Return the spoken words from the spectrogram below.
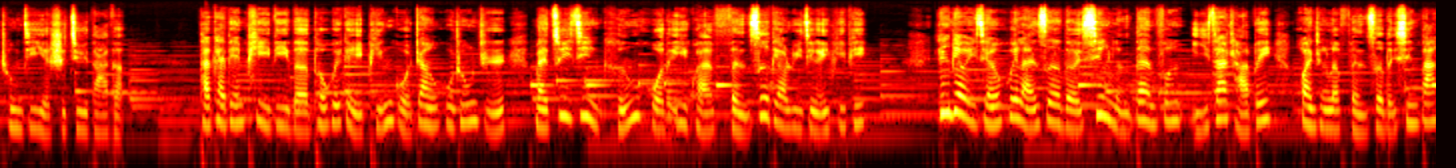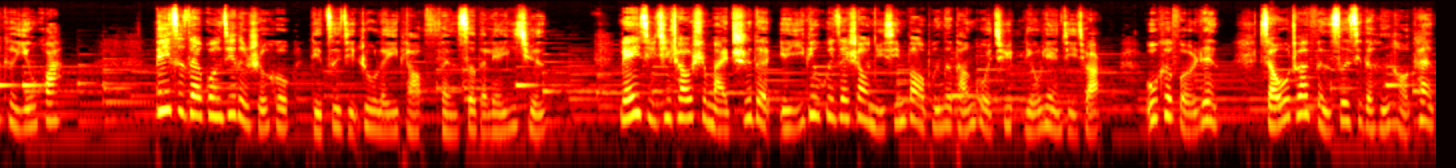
冲击也是巨大的。他开天辟地的偷回给苹果账户充值，买最近很火的一款粉色调滤镜 APP，扔掉以前灰蓝色的性冷淡风宜家茶杯，换成了粉色的星巴克樱花。第一次在逛街的时候，给自己入了一条粉色的连衣裙，连一起去超市买吃的，也一定会在少女心爆棚的糖果区留恋几圈儿。无可否认，小欧穿粉色系的很好看，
